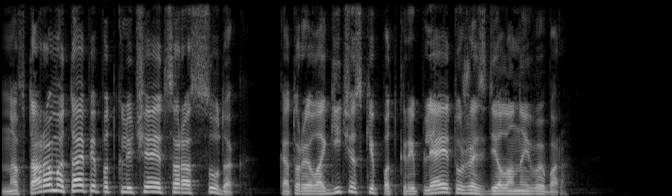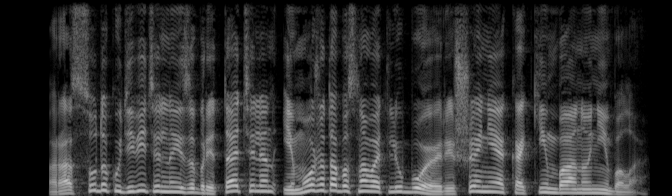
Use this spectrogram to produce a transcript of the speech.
На втором этапе подключается рассудок, который логически подкрепляет уже сделанный выбор. Рассудок удивительно изобретателен и может обосновать любое решение, каким бы оно ни было.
